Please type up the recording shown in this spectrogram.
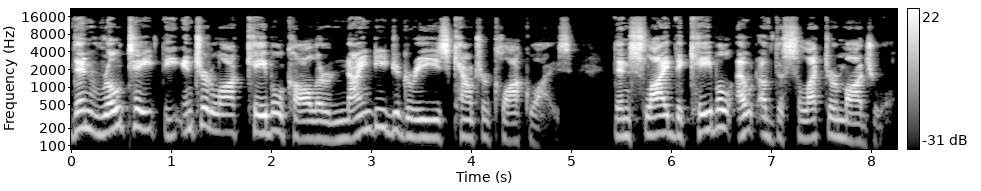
then rotate the interlock cable collar 90 degrees counterclockwise. Then slide the cable out of the selector module.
